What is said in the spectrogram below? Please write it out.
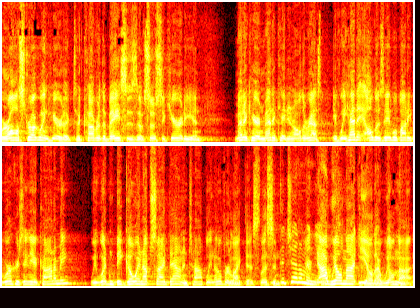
we're all struggling here to, to cover the bases of Social Security and Medicare and Medicaid and all the rest. If we had all those able-bodied workers in the economy, we wouldn't be going upside down and toppling over like this. Listen, the gentleman I will not yield. I will not.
